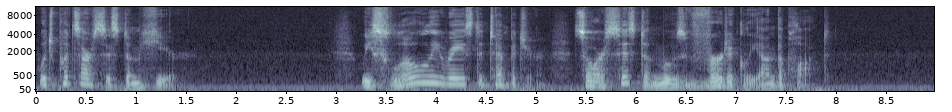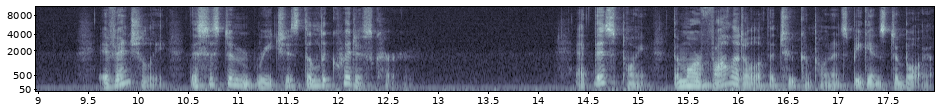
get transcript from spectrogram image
which puts our system here. We slowly raise the temperature so our system moves vertically on the plot. Eventually, the system reaches the liquidus curve. At this point, the more volatile of the two components begins to boil.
